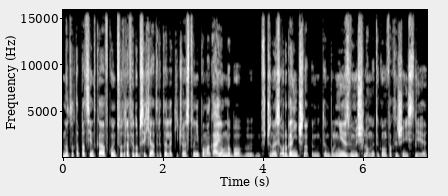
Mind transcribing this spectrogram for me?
no to ta pacjentka w końcu trafia do psychiatry. Te leki często nie pomagają, no bo y, przyczyna jest organiczna, ten, ten ból nie jest wymyślony, tylko on faktycznie istnieje,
